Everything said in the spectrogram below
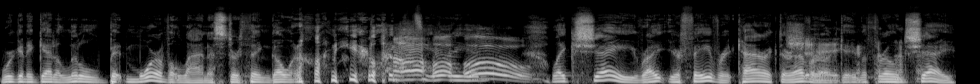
we're gonna get a little bit more of a Lannister thing going on here, like Oh, Tyrion, oh, like Shae, right? Your favorite character ever on Game of Thrones, Shae.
